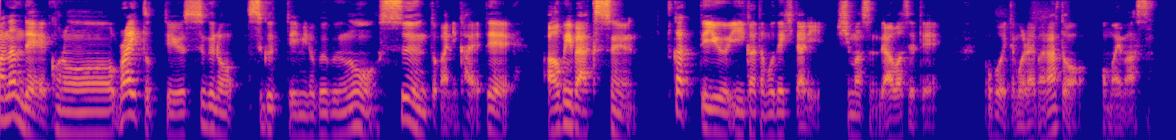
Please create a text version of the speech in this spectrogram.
まあなんで、この right っていうすぐの、すぐって意味の部分を soon とかに変えて I'll be back soon とかっていう言い方もできたりしますんで合わせて覚えてもらえばなと思います。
